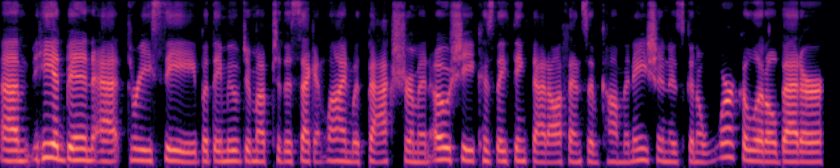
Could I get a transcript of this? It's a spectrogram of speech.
Um, he had been at 3C, but they moved him up to the second line with Backstrom and Oshie because they think that offensive combination is going to work a little better.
